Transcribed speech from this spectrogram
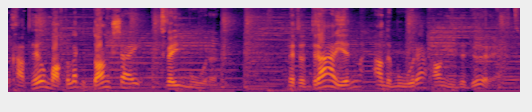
gaat heel makkelijk dankzij twee moeren. Met het draaien aan de moeren hang je de deur recht.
